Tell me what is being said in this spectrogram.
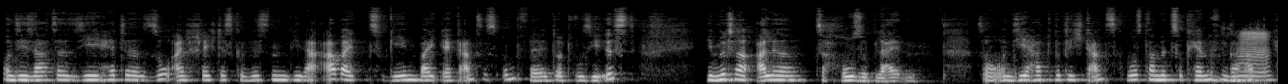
Und sie sagte, sie hätte so ein schlechtes Gewissen, wieder arbeiten zu gehen, weil ihr ganzes Umfeld dort, wo sie ist, die Mütter alle zu Hause bleiben. So, und die hat wirklich ganz groß damit zu kämpfen mhm. gehabt.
